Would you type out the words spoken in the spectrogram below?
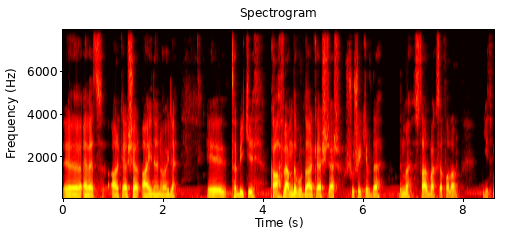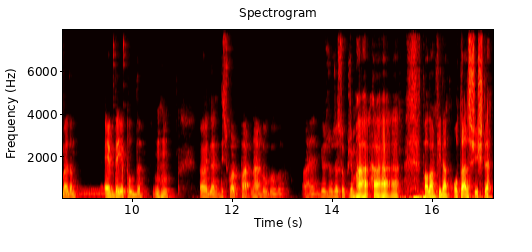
Ee, evet arkadaşlar aynen öyle. Ee, tabii ki kahvem de burada arkadaşlar. Şu şekilde. Değil mi? Starbucks'a falan gitmedim. Evde yapıldı. Öyle. Discord partner logolu. Aynen gözünüze sokacağım ha ha ha falan filan o tarz şey işte.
